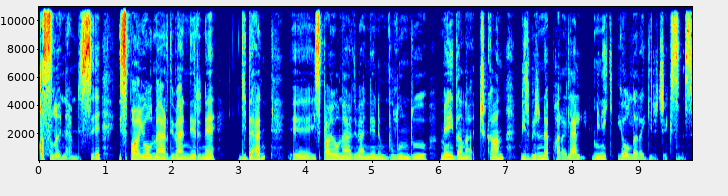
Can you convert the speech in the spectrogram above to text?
Asıl önemlisi İspanyol merdivenlerine giden e, İspanyol merdivenlerinin bulunduğu meydana çıkan birbirine paralel minik yollara gireceksiniz.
